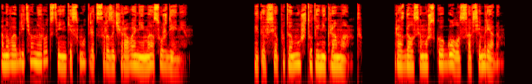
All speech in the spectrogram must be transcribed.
а новообретенные родственники смотрят с разочарованием и осуждением. «Это все потому, что ты некромант», — раздался мужской голос совсем рядом.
